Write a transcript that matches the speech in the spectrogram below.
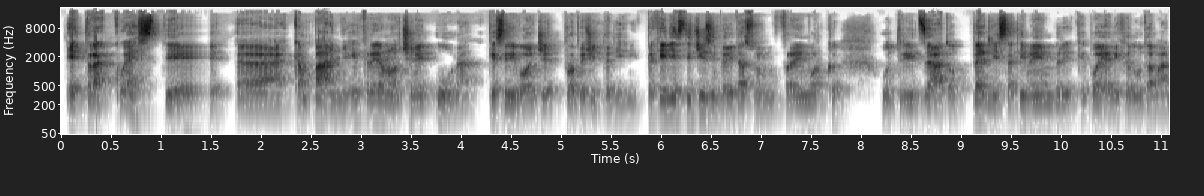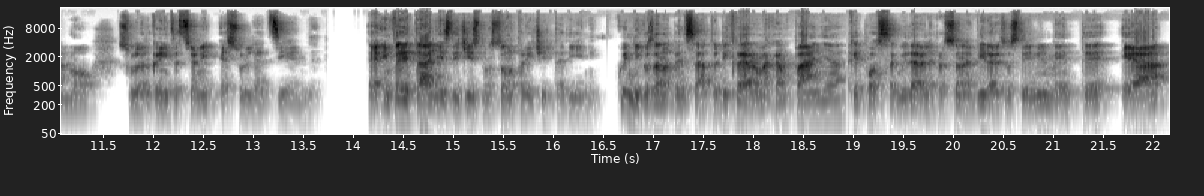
e tra queste eh, campagne che creano ce n'è una che si rivolge proprio ai cittadini, perché gli SDGs in verità sono un framework utilizzato per gli Stati membri che poi a ricaduta vanno sulle organizzazioni e sulle aziende. Eh, in verità gli SDGs non sono per i cittadini. Quindi cosa hanno pensato? Di creare una campagna che possa guidare le persone a vivere sostenibilmente e a,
